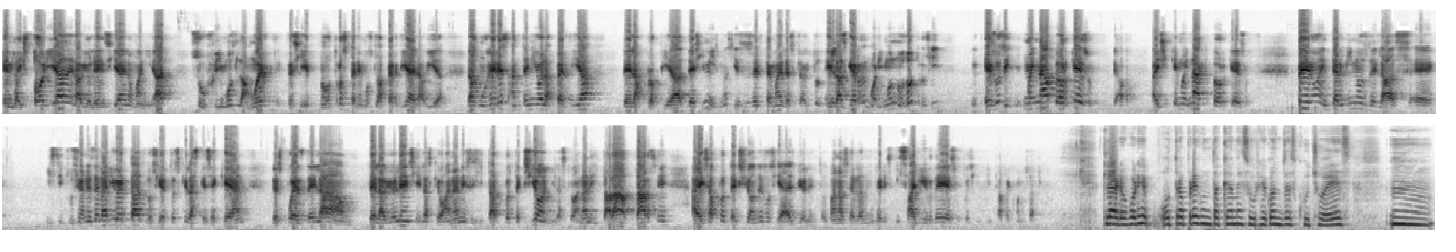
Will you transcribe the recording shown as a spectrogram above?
en la historia de la violencia de la humanidad sufrimos la muerte, es decir, nosotros tenemos la pérdida de la vida. Las mujeres han tenido la pérdida de la propiedad de sí mismas y ese es el tema de la esclavitud. En las guerras morimos nosotros, sí. Eso sí, no hay nada peor que eso. Ahí sí que no hay nada peor que eso. Pero en términos de las eh, instituciones de la libertad, lo cierto es que las que se quedan después de la, de la violencia y las que van a necesitar protección y las que van a necesitar adaptarse a esa protección de sociedades violentas van a ser las mujeres y salir de eso pues implica reconocerlo. Claro, Jorge, otra pregunta que me surge cuando escucho es, mmm,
